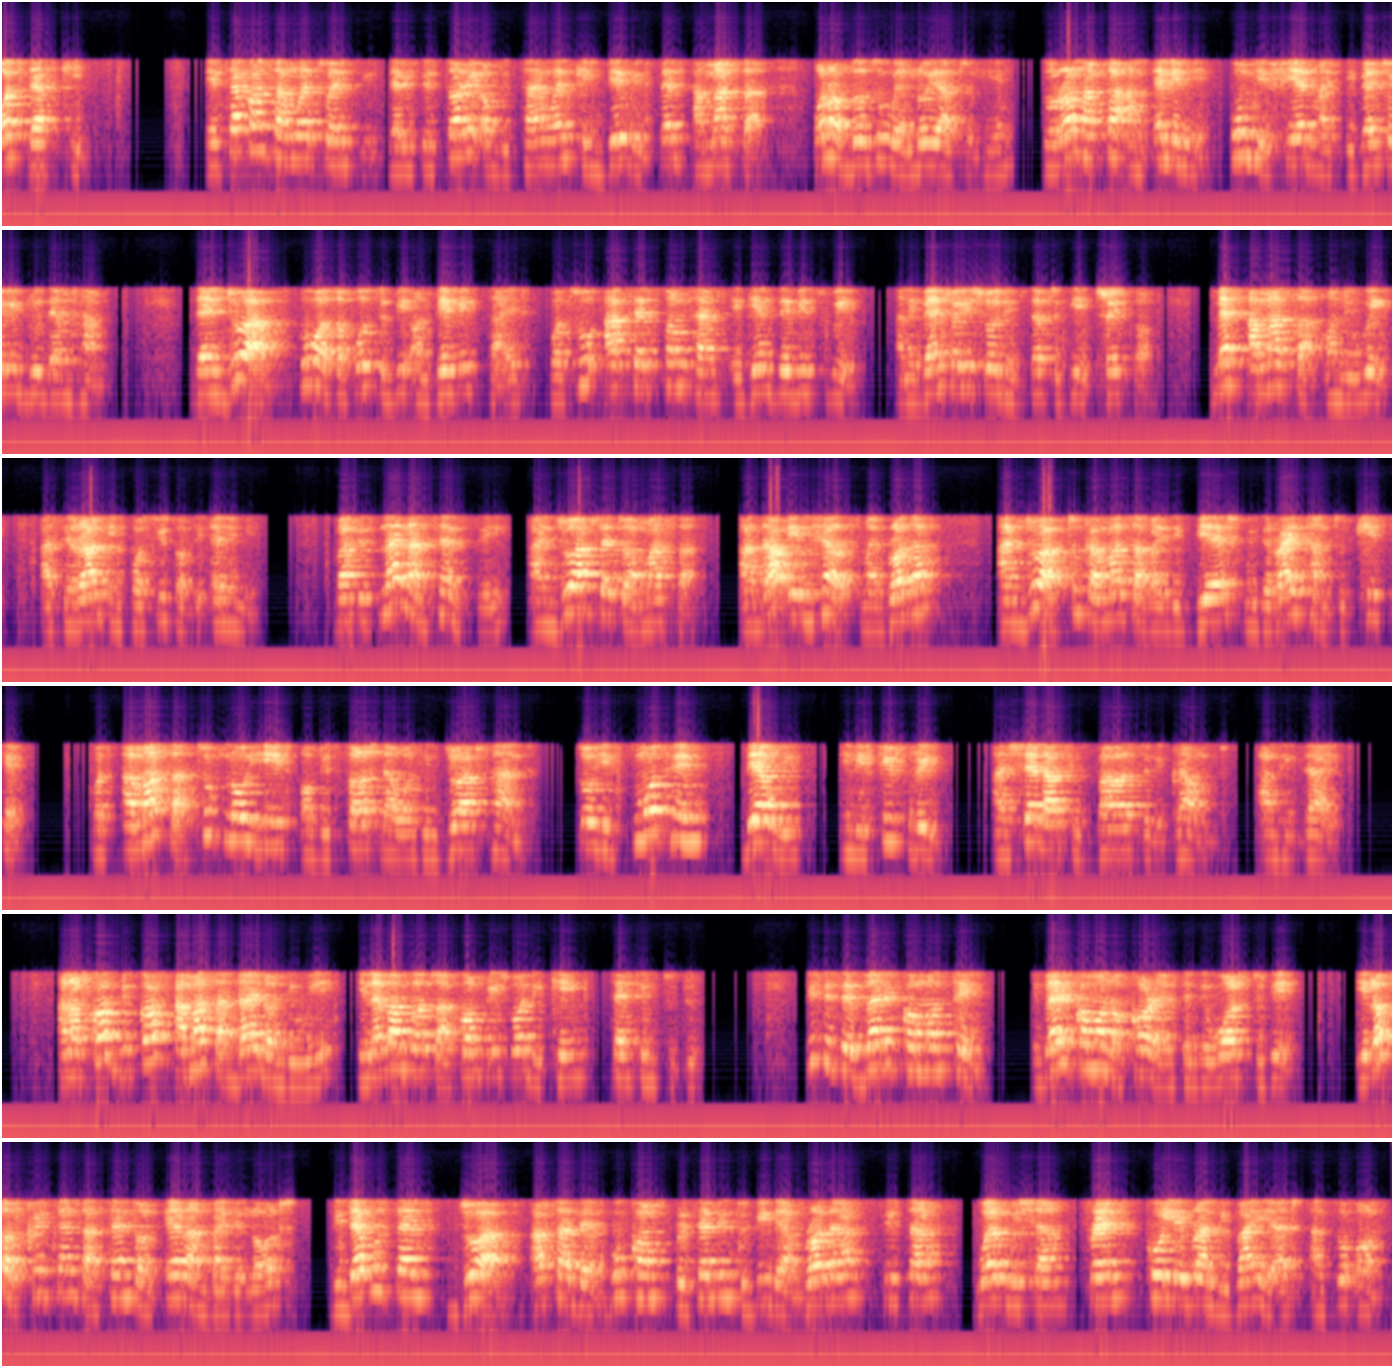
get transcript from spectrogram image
Watch that key. In 2 Samuel 20, there is a story of the time when King David sent Amasa, one of those who were loyal to him, to run after an enemy whom he feared might eventually do them harm. Then Joab, who was supposed to be on David's side, but who acted sometimes against David's will and eventually showed himself to be a traitor, met Amasa on the way as he ran in pursuit of the enemy. Verses 9 and 10 took no heed of the sword that was in Joab's hand. So he smote him therewith in the fifth rib, and shed out his bowels to the ground, and he died. And of course, because Amasa died on the way, he never got to accomplish what the king sent him to do. This is a very common thing, a very common occurrence in the world today. A lot of Christians are sent on errand by the Lord. The devil sends Joab after them, who comes pretending to be their brother, sister, well-wisher, friend, co-laborer in the vineyard, and so on.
